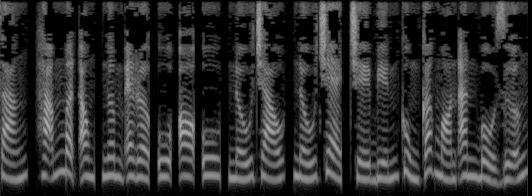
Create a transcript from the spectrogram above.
sáng, hãm mật ong, ngâm R, U, O, U, nấu cháo, nấu chè, chế biến cùng các món ăn bổ dưỡng.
